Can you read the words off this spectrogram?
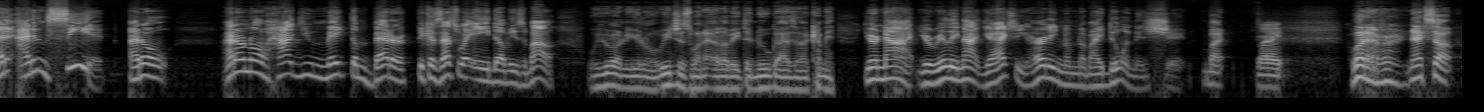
I I didn't see it. I don't I don't know how you make them better because that's what AEW is about. We want you know we just want to elevate the new guys that are coming. You're not. You're really not. You're actually hurting them by doing this shit. But Right. whatever. Next up.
